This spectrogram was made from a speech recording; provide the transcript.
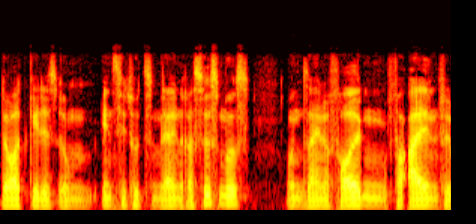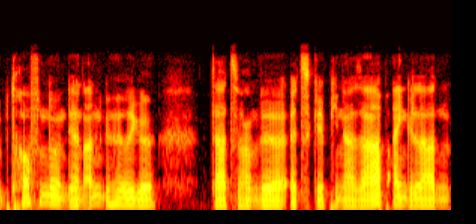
Dort geht es um institutionellen Rassismus und seine Folgen vor allem für Betroffene und deren Angehörige. Dazu haben wir Özge Saab eingeladen,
